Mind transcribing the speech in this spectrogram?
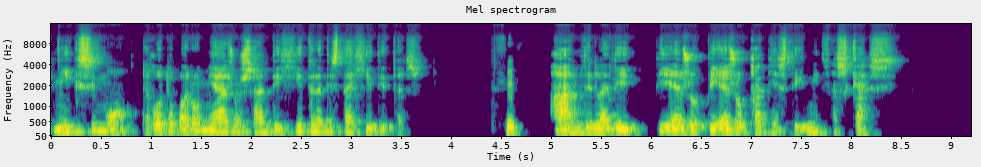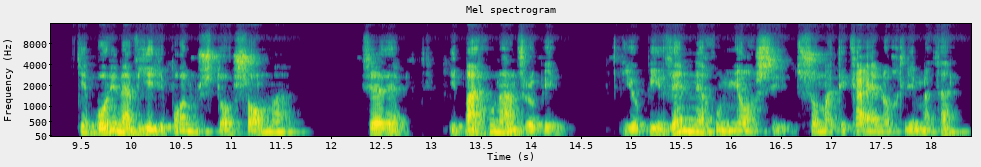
πνίξιμο, εγώ το παρομοιάζω σαν τη χύτρα της ταχύτητας. Αν δηλαδή πιέζω, πιέζω, κάποια στιγμή θα σκάσει. Και μπορεί να βγει λοιπόν στο σώμα. Ξέρετε, υπάρχουν άνθρωποι οι οποίοι δεν έχουν νιώσει σωματικά ενοχλήματα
